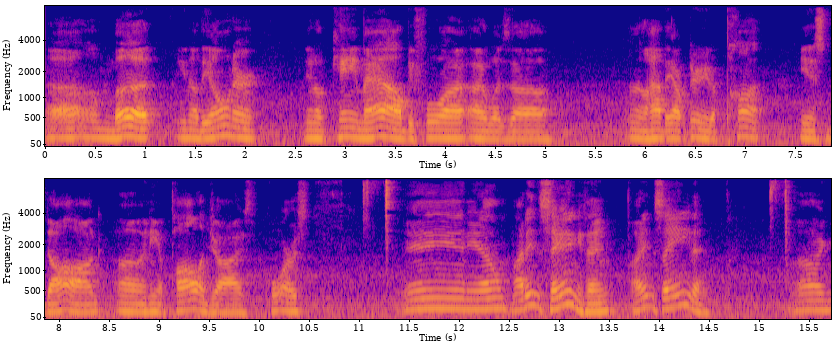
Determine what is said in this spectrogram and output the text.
Um, but you know, the owner, you know, came out before I, I was, uh, you know, had the opportunity to punt his dog, uh, and he apologized, of course. And you know, I didn't say anything. I didn't say anything. Uh,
